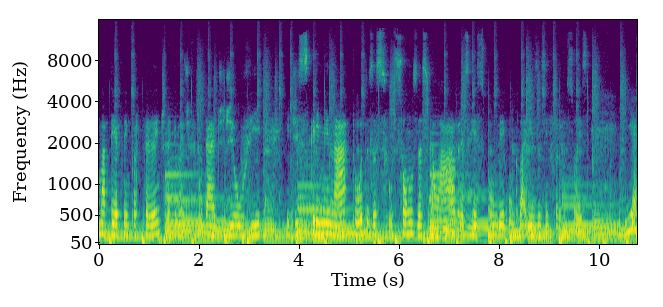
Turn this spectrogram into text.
uma perda importante, vai ter mais dificuldade de ouvir e discriminar todos os sons das palavras, responder com clareza as informações. E a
